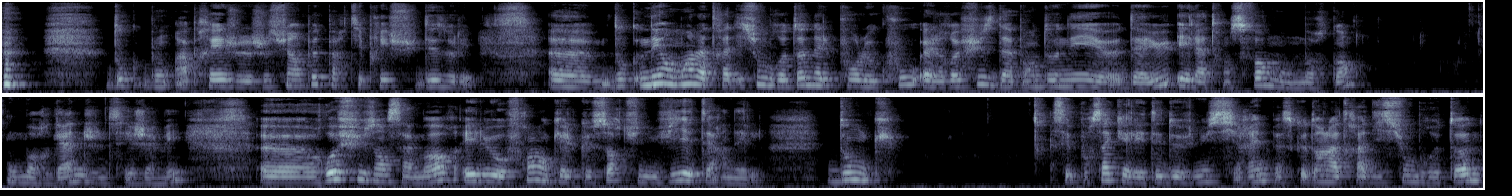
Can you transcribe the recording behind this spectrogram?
Donc bon, après, je, suis un peu de parti pris, je suis désolée. Euh, donc néanmoins, la tradition bretonne, elle, pour le coup, elle refuse d'abandonner euh, Dahu et la transforme en Morgan. ou Morgane, je ne sais jamais, refusant sa mort et lui offrant en quelque sorte une vie éternelle. Donc, c'est pour ça qu'elle était devenue sirène, parce que dans la tradition bretonne,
